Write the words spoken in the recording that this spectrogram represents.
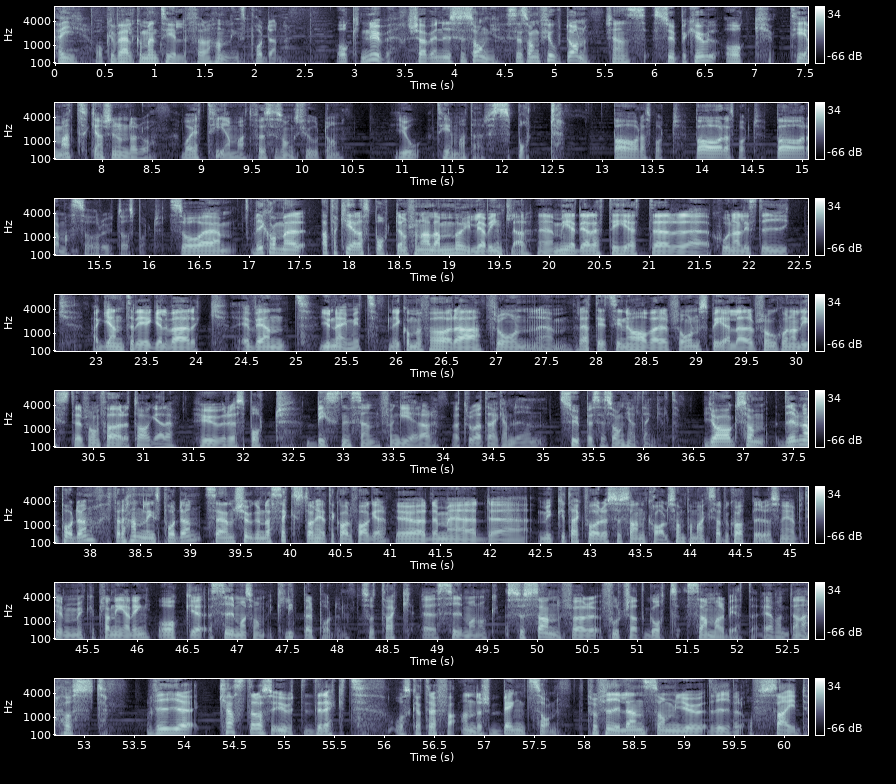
Hej och välkommen till Förhandlingspodden. Och nu kör vi en ny säsong, säsong 14. Känns superkul och temat kanske ni undrar då. Vad är temat för säsong 14? Jo, temat är sport. Bara sport, bara sport, bara massor utav sport. Så eh, vi kommer attackera sporten från alla möjliga vinklar. Eh, medierättigheter, eh, journalistik, agentregelverk, event, you name it. Ni kommer få höra från eh, rättighetsinnehavare, från spelare, från journalister, från företagare hur sportbusinessen fungerar. Jag tror att det här kan bli en supersäsong helt enkelt. Jag som driver den här podden, Förhandlingspodden, sedan 2016 heter Karl Fager. Jag gör det med eh, mycket tack vare Susanne Karlsson på Max Advokatbyrå som hjälper till med mycket planering och eh, Simon som klipper podden. Så tack eh, Simon och Susanne för fortsatt gott samarbete även denna höst. Vi kastar oss ut direkt och ska träffa Anders Bengtsson. Profilen som ju driver Offside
